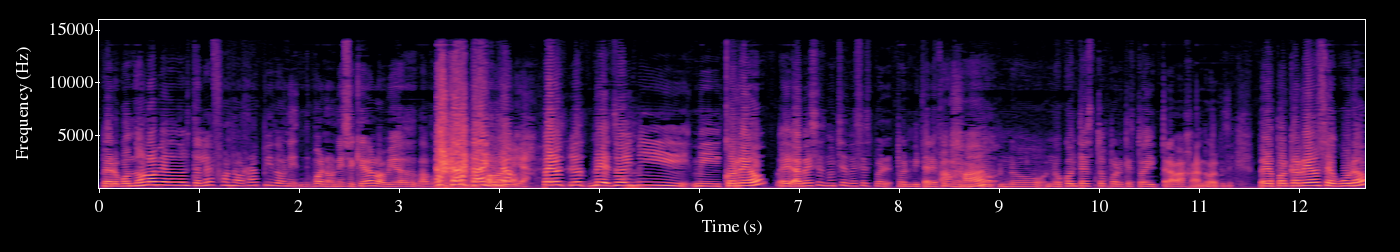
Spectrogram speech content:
Pero bueno, no lo había dado el teléfono rápido, ni, bueno, ni siquiera lo había dado todavía. no, pero lo, me doy mi, mi correo, eh, a veces, muchas veces por, por mi teléfono no, no, no, contesto porque estoy trabajando, pero por correo seguro,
